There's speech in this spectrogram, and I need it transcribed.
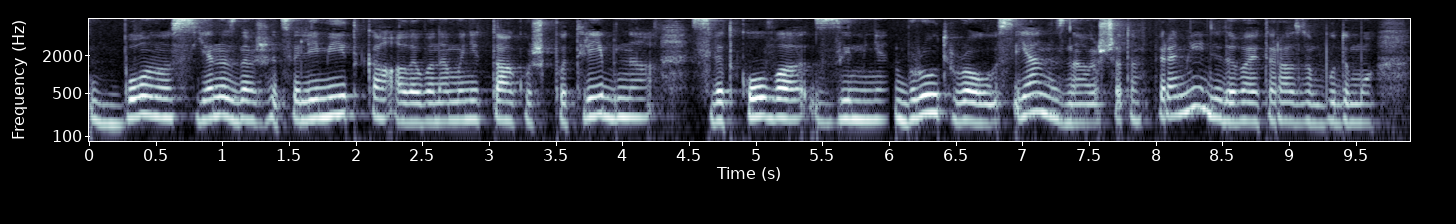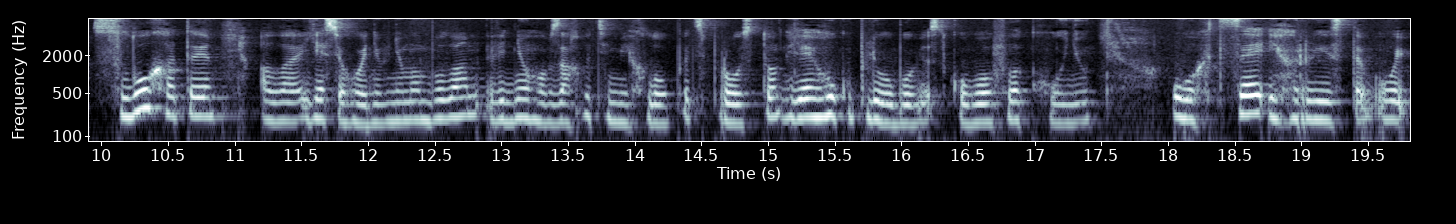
Бонус, я не знаю, що це лімітка, але вона мені також потрібна. Святкова зимня Brood Rose. Я не знаю, що там в піраміді. Давайте разом будемо слухати. Але я сьогодні в ньому була. Від нього в захваті мій хлопець. Просто я його куплю обов'язково флаконю. Ох, це ігристе. Ой,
